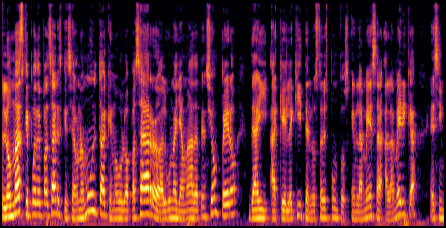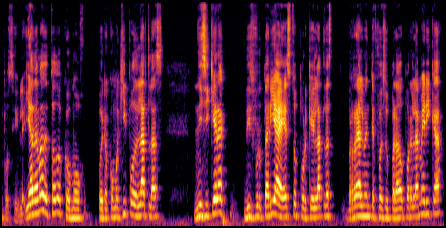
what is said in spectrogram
Lo más que puede pasar es que sea una multa, que no vuelva a pasar, o alguna llamada de atención, pero de ahí a que le quiten los tres puntos en la mesa al América es imposible. Y además de todo, como, bueno, como equipo del Atlas, ni siquiera disfrutaría esto porque el Atlas realmente fue superado por el América.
